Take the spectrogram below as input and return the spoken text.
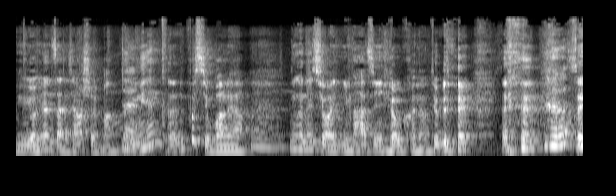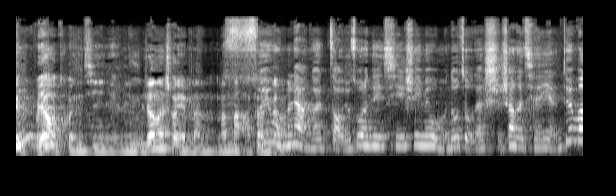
有些人攒香水嘛，那你明年可能就不喜欢了呀。嗯，你可能喜欢姨妈巾也有可能，对不对？所以不要囤积，你你们扔的时候也蛮蛮麻烦的。所以我们两个早就做了那期，是因为我们都走在时尚的前沿，对吗？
